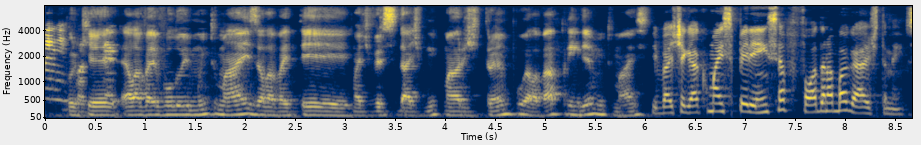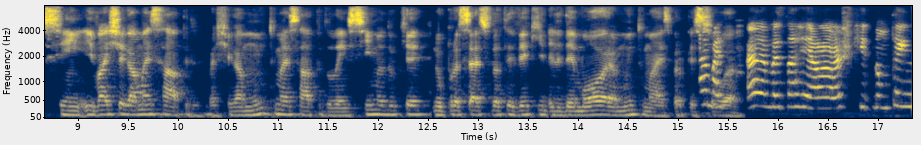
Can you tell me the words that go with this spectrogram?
Também, Porque ela vai evoluir muito mais, ela vai ter uma diversidade muito maior de trampo, ela vai aprender muito mais. E vai chegar com uma experiência foda na bagagem também. Sim, e vai chegar mais rápido. Vai chegar muito mais rápido lá em cima do que no processo da TV, que ele demora muito mais pra Ah, pessoa. mas, é, mas na real eu acho que não tem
